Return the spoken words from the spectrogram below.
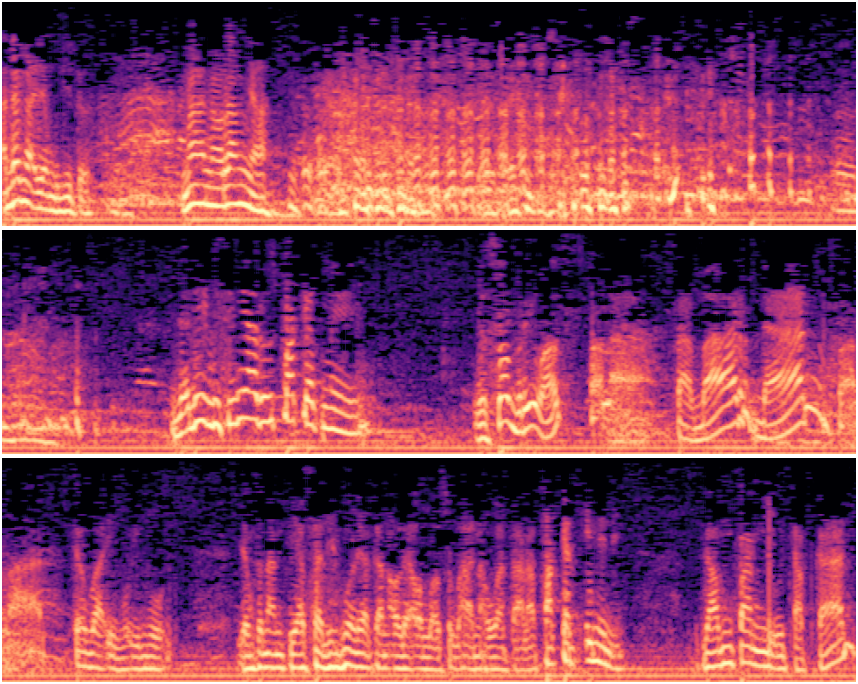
Ada nggak yang begitu? Mana orangnya? Jadi di sini harus paket nih. Yusabri was salat. Sabar dan salat. Coba ibu-ibu yang senantiasa dimuliakan oleh Allah Subhanahu wa taala. Paket ini nih gampang diucapkan,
